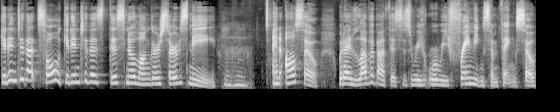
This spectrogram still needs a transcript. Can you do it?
Get into that soul. Get into this. This no longer serves me. Mm-hmm. And also, what I love about this is we, we're reframing some things. So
